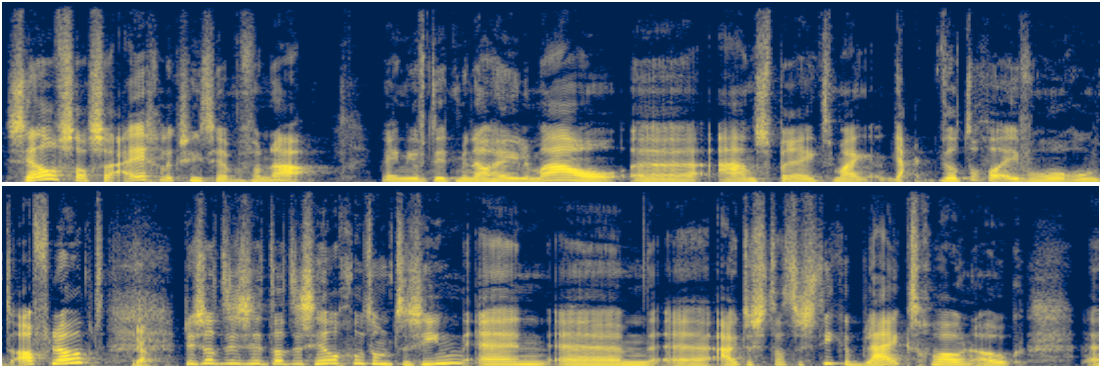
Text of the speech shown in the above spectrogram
Zelfs als ze eigenlijk zoiets hebben van, nou, weet niet of dit me nou helemaal uh, aanspreekt, maar ja, ik wil toch wel even horen hoe het afloopt. Ja. Dus dat is, dat is heel goed om te zien. En um, uh, uit de statistieken blijkt gewoon ook uh,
